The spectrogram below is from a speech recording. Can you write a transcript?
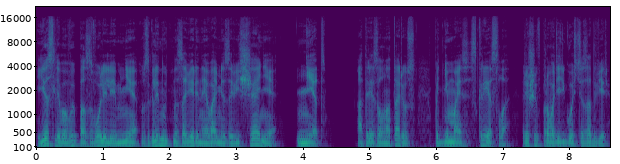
Если бы вы позволили мне взглянуть на заверенное вами завещание... Нет, отрезал нотариус, поднимаясь с кресла, решив проводить гостя за дверь.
